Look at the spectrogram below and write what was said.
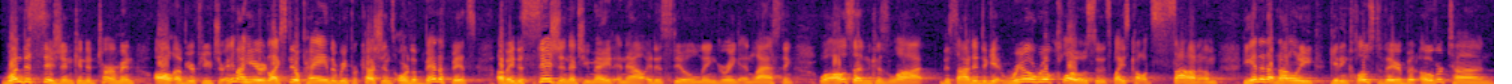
one decision can determine all of your future. Anybody here like still paying the repercussions or the benefits of a decision that you made and now it is still lingering and lasting? Well, all of a sudden, because Lot decided to get real, real close to this place called Sodom, he ended up not only getting close to there, but over time,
